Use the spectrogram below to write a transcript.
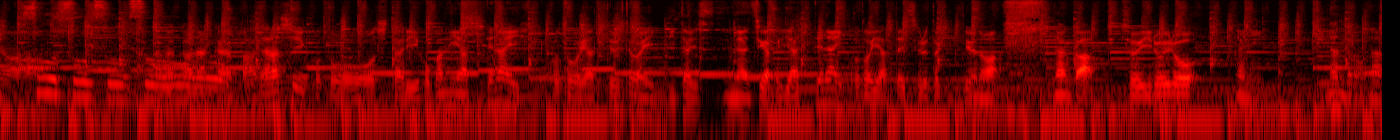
や。そうそうそうそう。なかなかなんかやっぱ新しいことをしたり他にやってないことをやってる人がいたりな違うやってないことをやったりする時っていうのはなんかそういういろいろ何なんだろうな。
